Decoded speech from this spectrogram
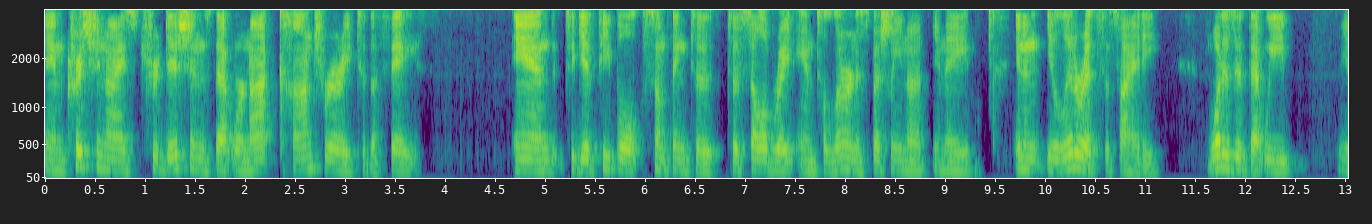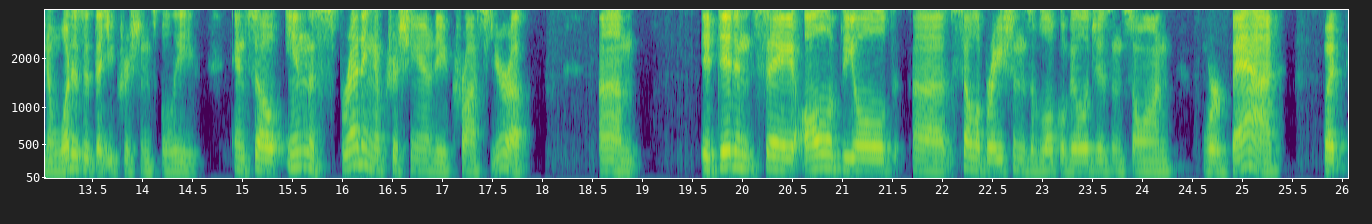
and Christianize traditions that were not contrary to the faith, and to give people something to to celebrate and to learn, especially in a in a in an illiterate society. What is it that we, you know, what is it that you Christians believe? And so, in the spreading of Christianity across Europe, um, it didn't say all of the old uh, celebrations of local villages and so on were bad, but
